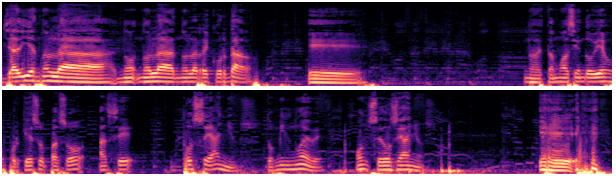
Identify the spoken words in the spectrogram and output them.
Ya días no la, no, no la, no la recordaba. Eh, nos estamos haciendo viejos porque eso pasó hace 12 años, 2009, 11, 12 años. Eh,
